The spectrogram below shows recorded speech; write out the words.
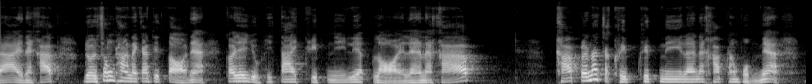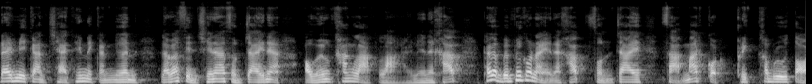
ได้นะครับโดยช่องทางในการติดต่อเนี่ยก็จะอยู่ที่ใต้คลิปนี้เรียบร้อยแล้วนะครับ ครับแล้วนอกจากคลิปคลิปนี้แล้วนะครับทางผมเนี่ยได้มีการแชร์เทคนิคการเงิน แล้วก็สินเชื่อน่าสนใจเนี่ยเอาไว้ค่อนข้างหลากหลายเลยนะครับถ้าเกิดเพื่อนๆคนไหนนะครับสนใจสามารถกดคลิกเข้าไปดูต่อ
